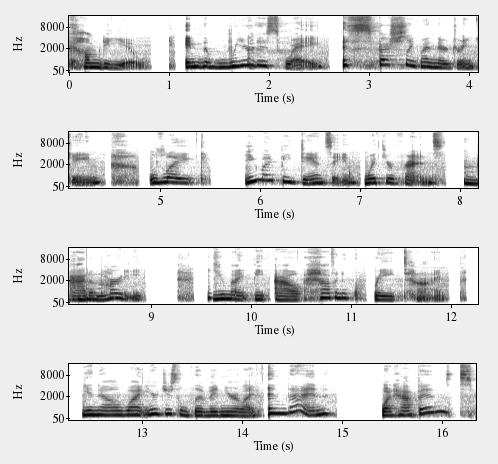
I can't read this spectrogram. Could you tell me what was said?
come to you in the weirdest way, especially when they're drinking. Like, you might be dancing with your friends at a Mhm. party. You might be out having a great time. You know what? You're just living your life. And then what happens?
